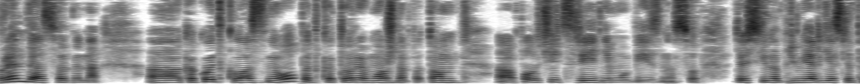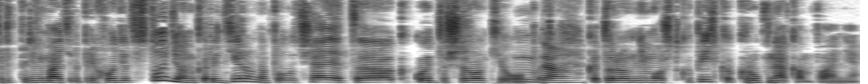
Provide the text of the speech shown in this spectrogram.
бренды особенно, а, какой-то классный опыт, который можно потом а, получить среднему бизнесу. То есть, например, если предприниматель приходит в студию, он гарантированно получает а, какой-то широкий опыт, да. который он не может купить, как крупная компания.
